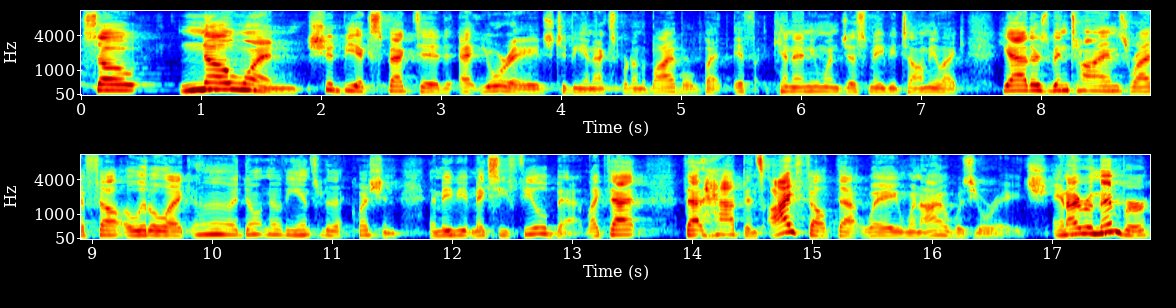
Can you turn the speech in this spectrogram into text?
so no one should be expected at your age to be an expert on the Bible. But if can anyone just maybe tell me like, yeah, there's been times where I felt a little like, oh, I don't know the answer to that question, and maybe it makes you feel bad. Like that that happens. I felt that way when I was your age. And I remember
